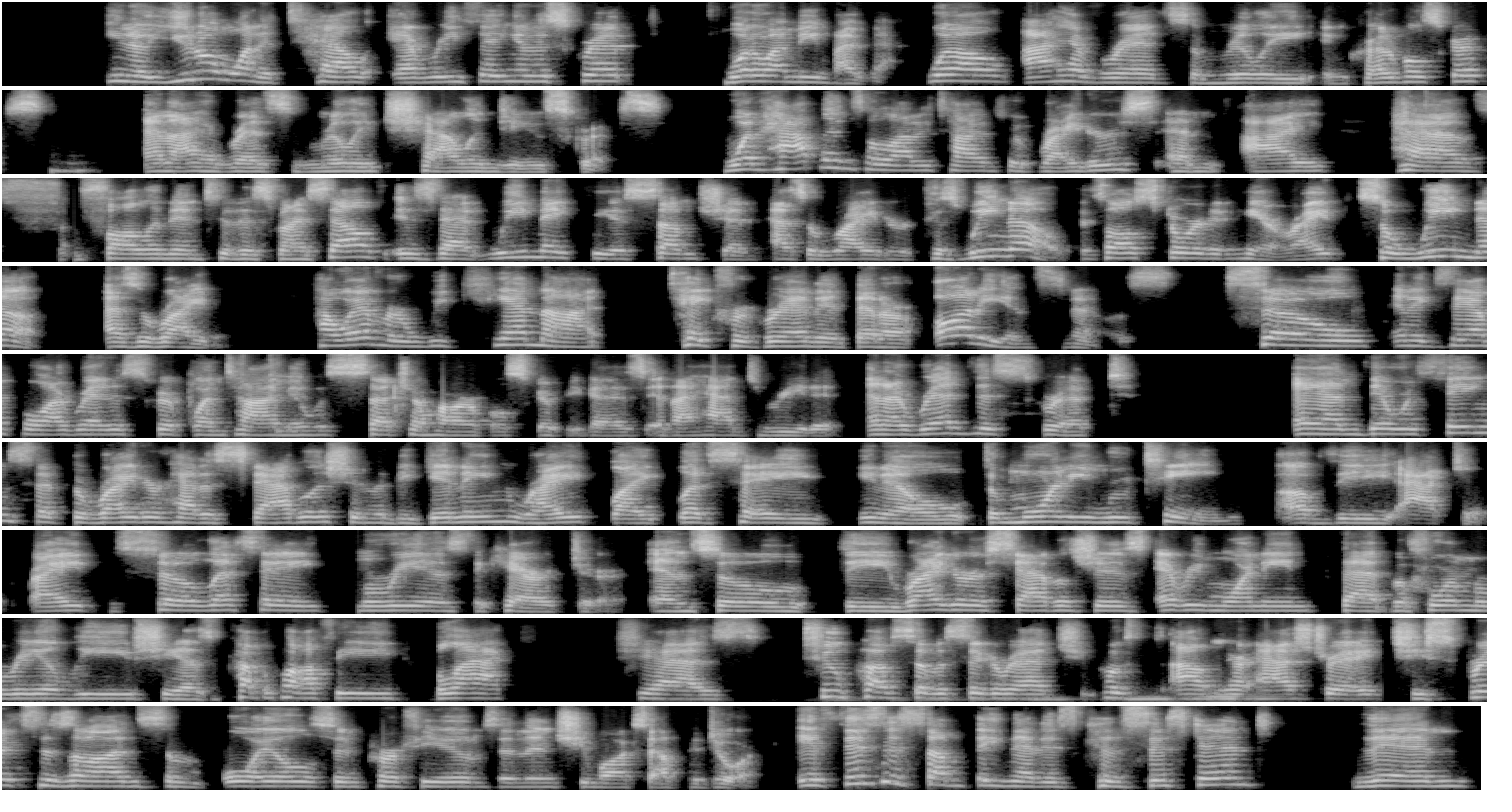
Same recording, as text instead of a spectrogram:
you know, you don't want to tell everything in a script. What do I mean by that? Well, I have read some really incredible scripts and I have read some really challenging scripts. What happens a lot of times with writers, and I have fallen into this myself is that we make the assumption as a writer, because we know it's all stored in here, right? So we know as a writer. However, we cannot take for granted that our audience knows. So, an example, I read a script one time. It was such a horrible script, you guys, and I had to read it. And I read this script and there were things that the writer had established in the beginning, right? Like, let's say, you know, the morning routine of the actor, right? So let's say Maria is the character. And so the writer establishes every morning that before Maria leaves, she has a cup of coffee, black. She has two puffs of a cigarette. She puts it out in her ashtray. She spritzes on some oils and perfumes, and then she walks out the door. If this is something that is consistent then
